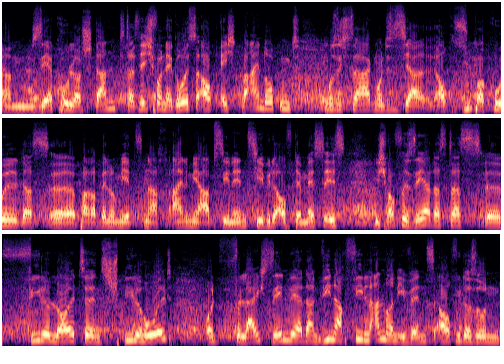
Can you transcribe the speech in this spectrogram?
ähm, sehr cooler Stand. Tatsächlich von der Größe auch echt beeindruckend, muss ich sagen. Und es ist ja auch super cool, dass äh, Parabellum jetzt nach einem Jahr Abstinenz hier wieder auf der Messe ist. Ich hoffe sehr, dass das äh, viele Leute ins Spiel holt. Und vielleicht sehen wir ja dann wie nach vielen anderen Events auch wieder so einen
